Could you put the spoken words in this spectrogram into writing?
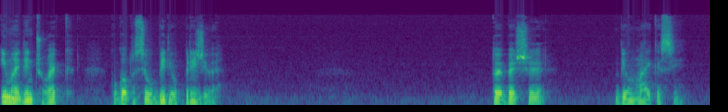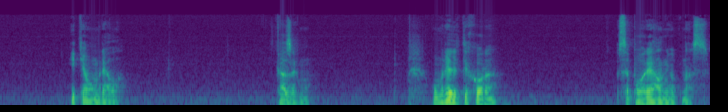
Има един човек, когато се обидил при живе. Той беше бил майка си и тя умряла. Казах му. Умрелите хора са по-реални от нас.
